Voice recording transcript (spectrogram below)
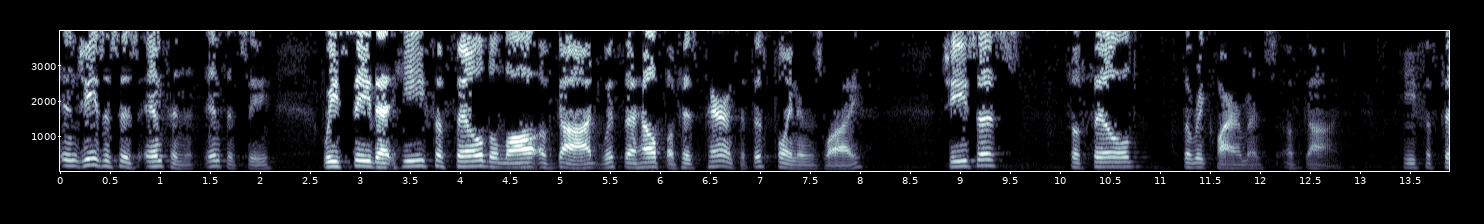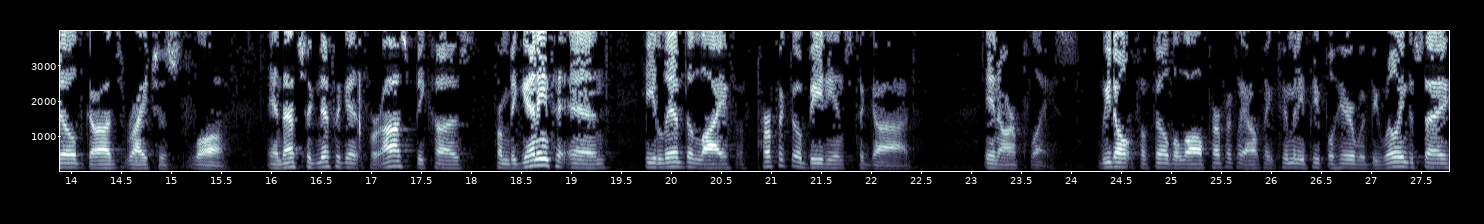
in Jesus' infancy, we see that he fulfilled the law of God with the help of his parents at this point in his life. Jesus fulfilled the requirements of God. He fulfilled God's righteous law. And that's significant for us because from beginning to end, he lived a life of perfect obedience to God in our place. We don't fulfill the law perfectly. I don't think too many people here would be willing to say,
